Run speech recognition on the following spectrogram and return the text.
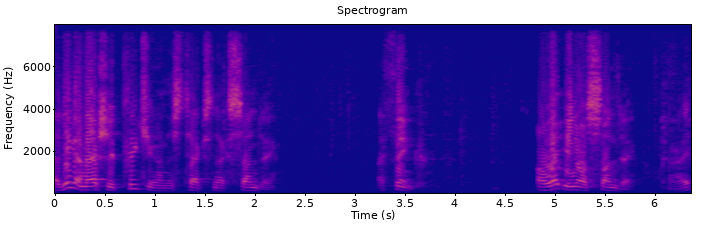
I think I'm actually preaching on this text next Sunday. I think. I'll let you know Sunday, all right?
